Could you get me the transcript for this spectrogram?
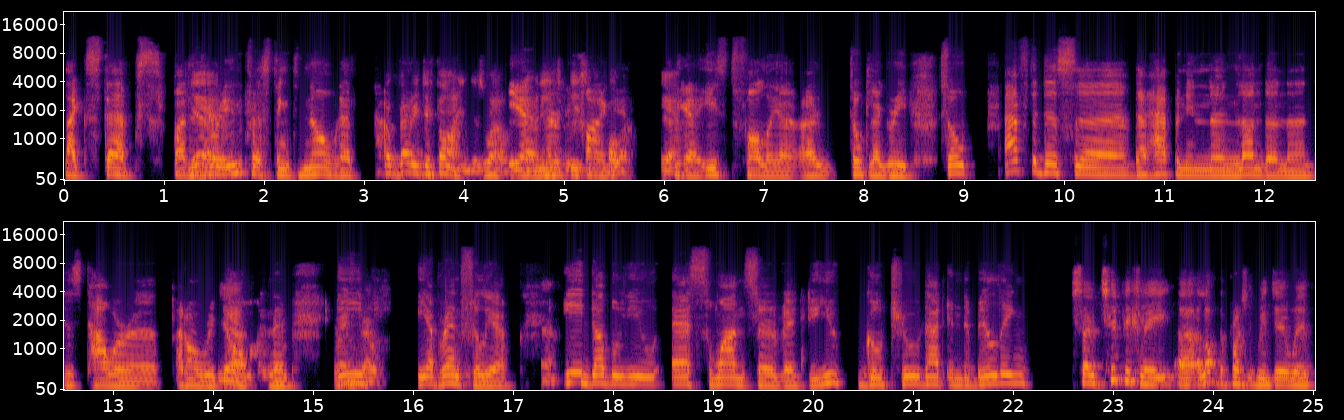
like steps, but yeah. very interesting to know that. But very defined as well. Yeah, you know, very easy, defined. Easy yeah. yeah, yeah, easy to follow. Yeah, I totally agree. So after this uh, that happened in, in London, uh, this tower, uh, I don't recall yeah. the name. Yeah, Grenfell, yeah. yeah. EWS1 survey. Do you go through that in the building? So typically, uh, a lot of the projects we deal with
